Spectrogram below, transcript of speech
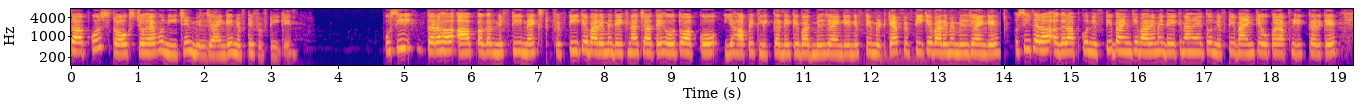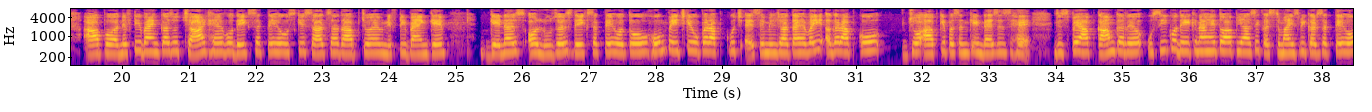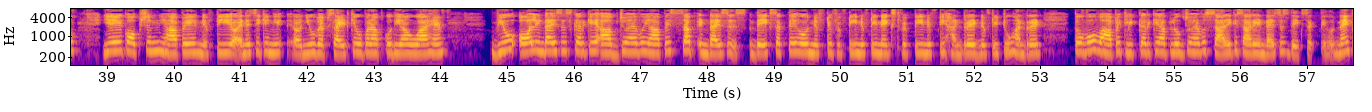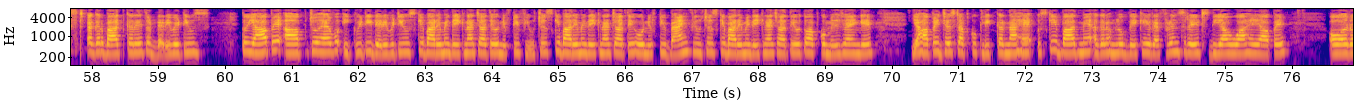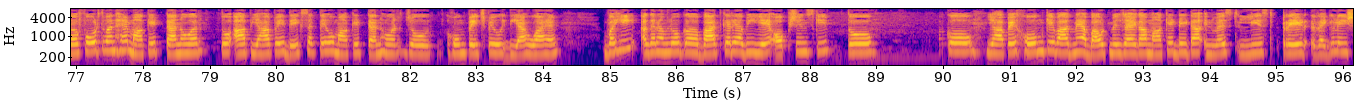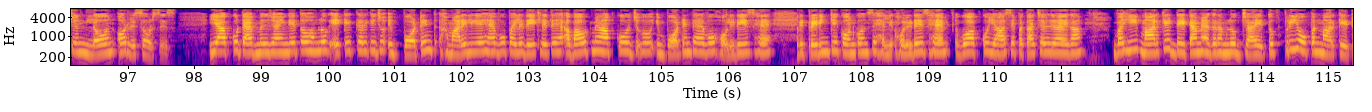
तो आपको स्टॉक्स जो है वो नीचे मिल जाएँगे निफ्टी फिफ्टी के। उसी तरह आप अगर निफ्टी नेक्स्ट 50 के बारे में देखना चाहते हो तो आपको यहाँ पे क्लिक करने के बाद मिल जाएँगे निफ्टी मिड कैप 50 के बारे में मिल जाएँगे। उसी तरह अगर आपको निफ्टी बैंक के बारे में देखना है तो निफ्टी बैंक के ऊपर आप क्लिक करके आप निफ्टी बैंक का जो चार्ट है, वो देख सकते हो। उसके साथ साथ आप जो है निफ्टी बैंक के गेनर्स और लूजर्स देख सकते हो। तो होम पेज के ऊपर आपको कुछ ऐसे मिल जाता है। वही अगर आपको जो आपके पसंद के इंडाइसिस है, जिस पे आप काम कर रहे हो, उसी को देखना है तो आप यहाँ से कस्टमाइज भी कर सकते हो। ये एक ऑप्शन यहाँ पे निफ्टी एनएससी के न्यू वेबसाइट के ऊपर आपको दिया हुआ है। व्यू ऑल इंडाइसिस करके आप जो है वो यहाँ पे सब इंडाइसिस देख सकते हो। Nifty fifty Nifty next fifty Nifty hundred Nifty two hundred तो वो वहाँ पे क्लिक करके आप लोग जो है वो सारे के सारे इंडाइसेस देख सकते हो। नेक्स्ट अगर बात करें तो डेरिवेटिव्स तो यहाँ पे आप जो है वो इक्विटी डेरिवेटिव्स के बारे में देखना चाहते हो निफ्टी फ्यूचर्स के बारे में देखना चाहते हो निफ्टी बैंक फ्यूचर्स के बारे में देखना चाहते हो तो आपको मिल जाएँगे। यहाँ पे जस्ट आपको क्लिक करना है। उसके बाद में अगर हम लोग देखें रेफरेंस रेट्स दिया हुआ है यहाँ पे। और फोर्थ वन है मार्केट टर्नओवर तो आप यहाँ पे देख सकते हो मार्केट टर्न जो होम पेज पे दिया हुआ है। वही अगर हम लोग बात करें अभी ये ऑप्शंस की तो आपको यहाँ पे होम के बाद में अबाउट मिल जाएगा market data invest list trade regulation learn और रिसोर्सेज ये आपको टैब मिल जाएँगे तो हम लोग एक एक करके जो इम्पोर्टेंट हमारे लिए है, वो पहले देख लेते हैं। अबाउट में आपको जो इम्पोर्टेंट है, वो हॉलीडेज है। ट्रेडिंग के कौन कौन से हॉलीडेज है, वो आपको यहाँ से पता चल जाएगा। वही मार्केट डेटा में अगर हम लोग जाए तो प्री ओपन मार्केट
